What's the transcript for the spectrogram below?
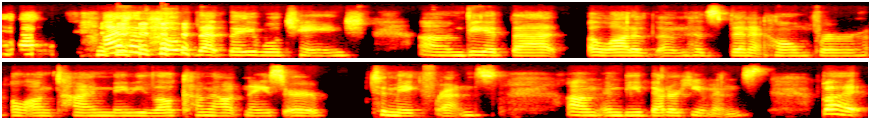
I have, I have hope that they will change um be it that a lot of them has been at home for a long time maybe they'll come out nicer to make friends um and be better humans but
